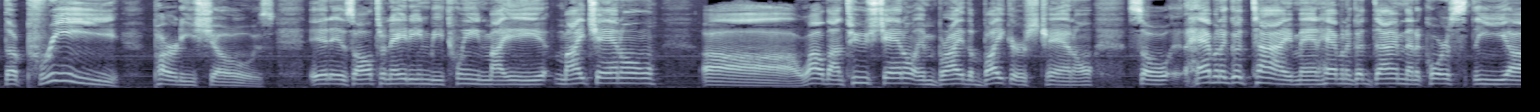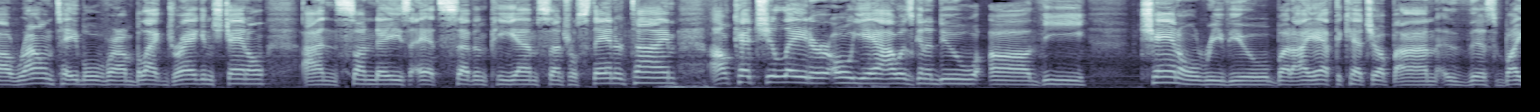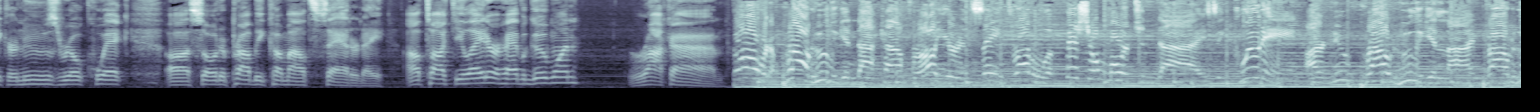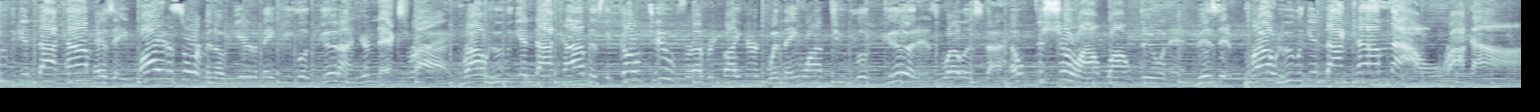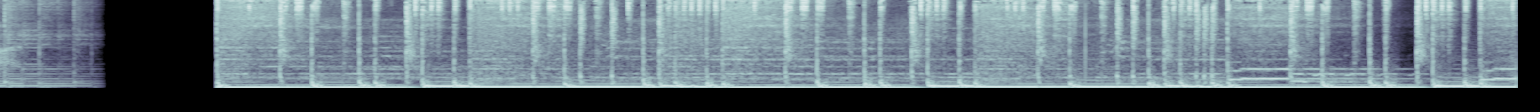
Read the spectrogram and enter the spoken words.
The pre party shows. It is alternating between my my channel, uh, Wild on Two's channel, and Bry the Biker's channel. So having a good time, man, having a good time. Then of course the uh, roundtable over on Black Dragon's channel on Sundays at 7 p.m. Central Standard Time. I'll catch you later. Oh yeah, I was gonna do uh, the channel review, but I have to catch up on this biker news real quick. Uh, so it'll probably come out Saturday. I'll talk to you later. Have a good one. Rock on. Go over to ProudHooligan.com for all your Insane Throttle official merchandise, including our new Proud Hooligan line. ProudHooligan.com has a wide assortment of gear to make you look good on your next ride. ProudHooligan.com is the go-to for every biker when they want to look good as well as to help the show out while doing it. Visit ProudHooligan.com now. Rock on.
